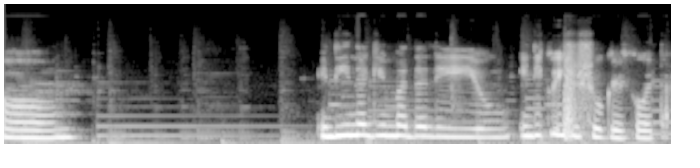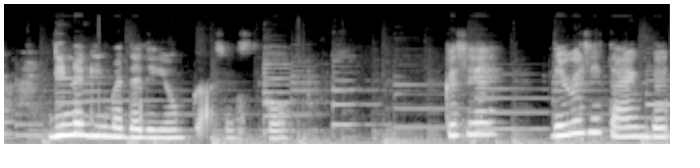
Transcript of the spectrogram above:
Um, hindi naging madali yung, hindi ko i-sugarcoat ah, hindi naging madali yung process ko. Kasi, there was a time that,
